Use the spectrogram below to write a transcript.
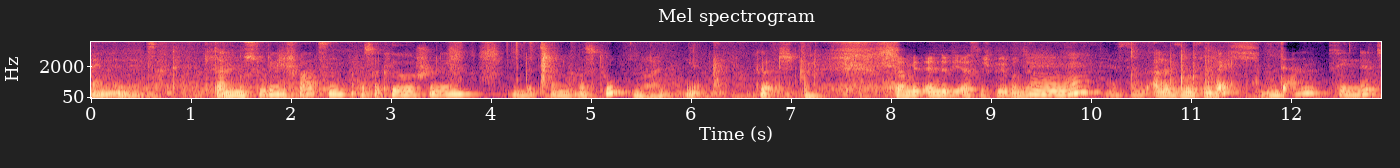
einen in den Sack. Dann musst du den schwarzen aus der Kirche nehmen. Du willst ja noch was tun? Nein. Nee. Gut. Damit endet die erste Spielrunde. Mhm. Es sind alle Würfel weg. Dann findet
